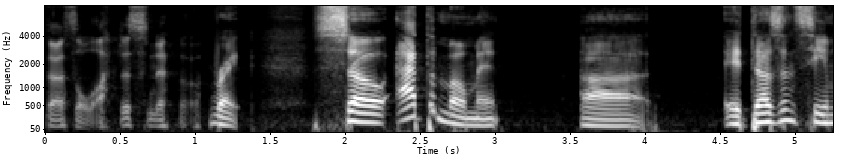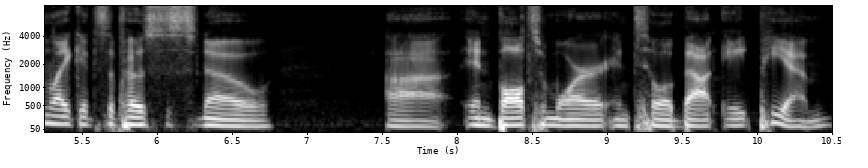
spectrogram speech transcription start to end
that's a lot of snow. Right. So at the moment, uh, it doesn't seem like it's supposed to snow uh, in Baltimore until about 8 p.m.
